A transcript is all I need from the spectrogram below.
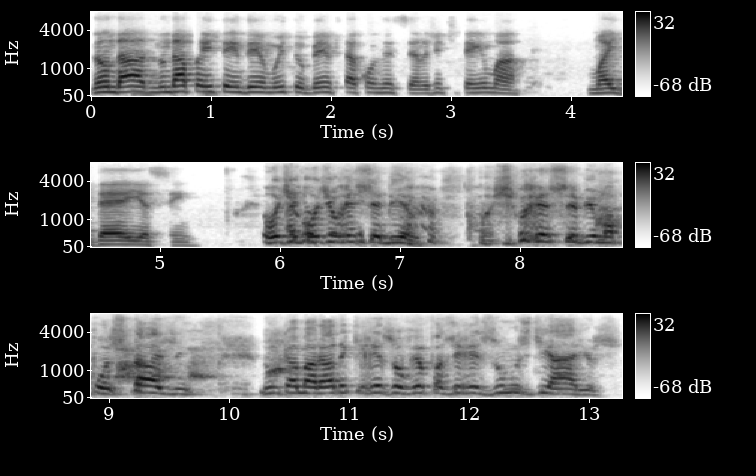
não dá, não dá para entender muito bem o que está acontecendo. A gente tem uma, uma ideia assim. Hoje, eu, hoje, eu recebi, hoje eu recebi uma postagem de um camarada que resolveu fazer resumos diários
